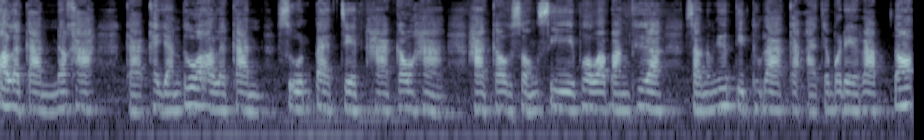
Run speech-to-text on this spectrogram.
เอาละกันนะคะกะขยันโทรเอาละกัน 0875955924เพราะว่าบางเทือสาวน้ำยืนติดธุระกะอาจจะบ่ได้รับเนาะ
